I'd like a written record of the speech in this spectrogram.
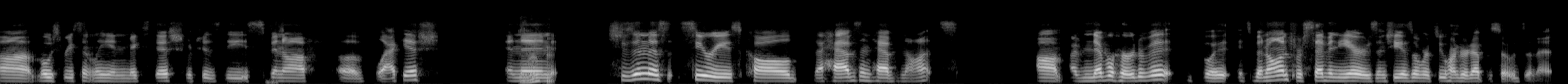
Uh, most recently in Mixed-ish, which is the spin-off of Blackish, and then okay. she's in this series called The Haves and Have Nots um, I've never heard of it, but it's been on for seven years, and she has over 200 episodes in it.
